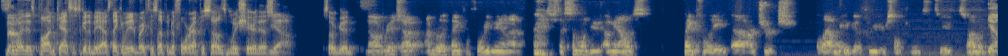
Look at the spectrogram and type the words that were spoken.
So, the way this podcast is going to be, I was thinking we need to break this up into four episodes and we share this. Yeah. So good. No, Rich, I, am really thankful for you, man. I, just as someone who, I mean, I was thankfully, uh, our church allowed me to go through your Soul Care Institute. So I would, yeah.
